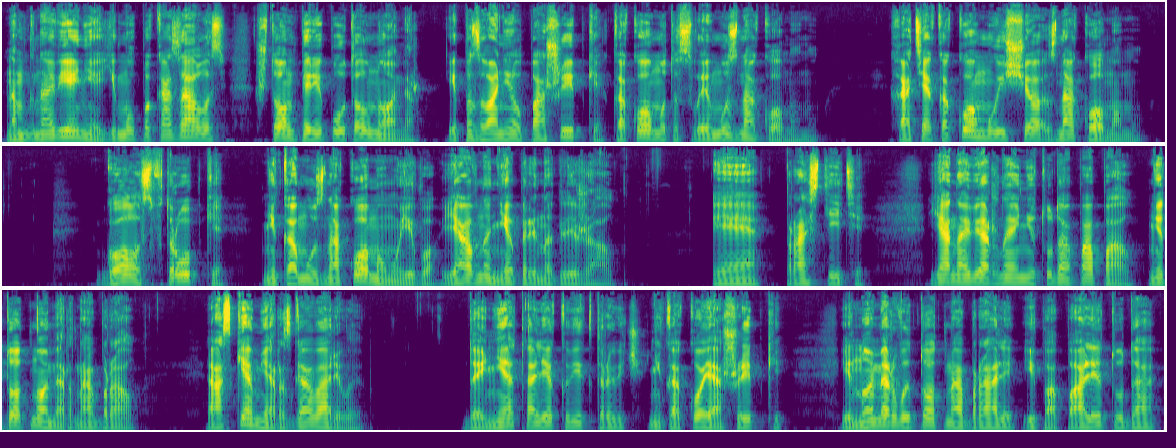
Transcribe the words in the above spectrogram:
На мгновение ему показалось, что он перепутал номер и позвонил по ошибке какому-то своему знакомому. Хотя какому еще знакомому? Голос в трубке никому знакомому его явно не принадлежал. «Э, простите, я, наверное, не туда попал, не тот номер набрал. А с кем я разговариваю?» «Да нет, Олег Викторович, никакой ошибки. И номер вы тот набрали, и попали туда.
